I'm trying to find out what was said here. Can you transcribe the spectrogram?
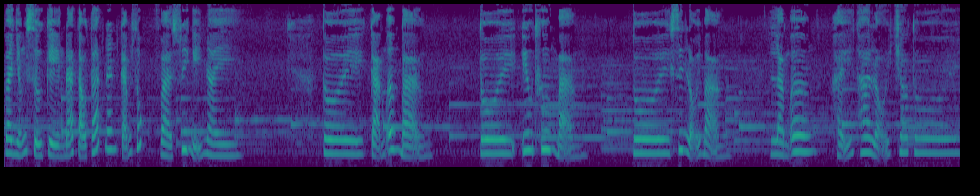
và những sự kiện đã tạo tác nên cảm xúc và suy nghĩ này. Tôi cảm ơn bạn. Tôi yêu thương bạn Tôi xin lỗi bạn Làm ơn, hãy tha lỗi cho tôi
